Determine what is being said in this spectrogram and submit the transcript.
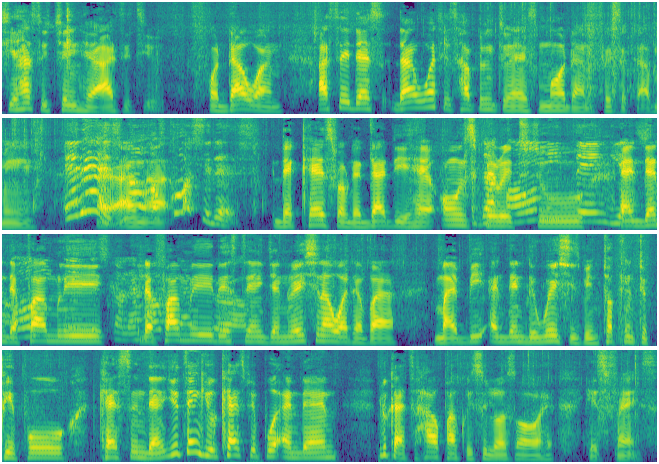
she has to change her attitude. For that one, I say that's, that what is happening to her is more than physical. I mean, It is. Uh, no, and, uh, of course it is. the curse from the daddy, her own spirit too, thing- yes, and then the the, family, the family, this thing, generational, whatever might be, and then the way she's been talking to people, cursing them. You think you curse people, and then look at how Pakwisi lost all his friends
